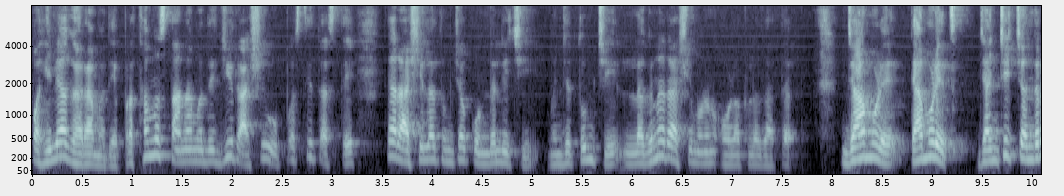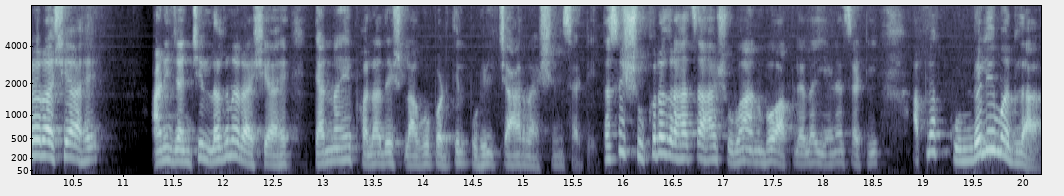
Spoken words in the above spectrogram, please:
पहिल्या घरामध्ये प्रथम स्थानामध्ये जी राशी उपस्थित असते त्या राशीला तुमच्या कुंडलीची म्हणजे तुमची लग्न राशी म्हणून ओळखलं जातं. ज्यामुळे त्यामुळेच ज्यांची चंद्र राशी आहे आणि ज्यांची लग्न राशी आहे त्यांना हे फलादेश लागू पडतील पुढील चार राशींसाठी. तसेच शुक्र ग्रहाचा हा शुभ अनुभव आपल्याला येण्यासाठी आपल्या कुंडलीमधला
